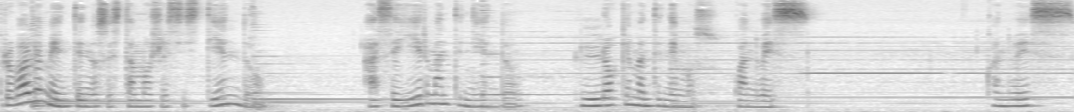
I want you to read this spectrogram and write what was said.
probablemente nos estamos resistiendo a seguir manteniendo lo que mantenemos cuando es cuando es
